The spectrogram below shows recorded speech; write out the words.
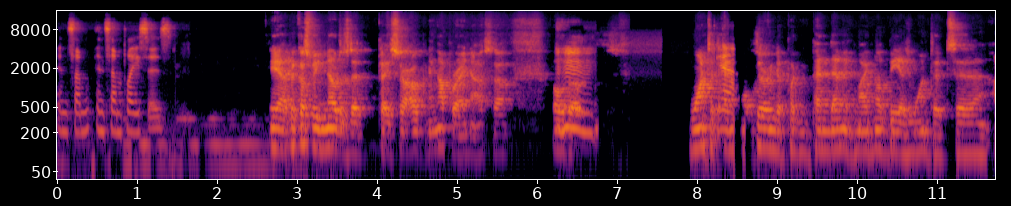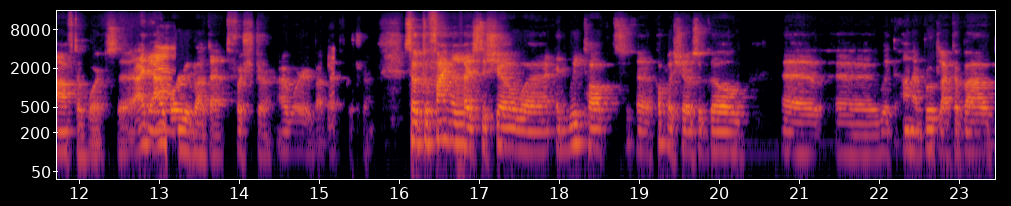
in some in some places. Yeah, because we noticed that places are opening up right now. So, although Mhm. Wanted Yeah. animals during the pandemic might not be as wanted uh, afterwards. Uh, I, I worry about that for sure. I worry about that for sure. So to finalize the show, uh, and we talked a couple of shows ago uh, uh, with Ahna Brutlag about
